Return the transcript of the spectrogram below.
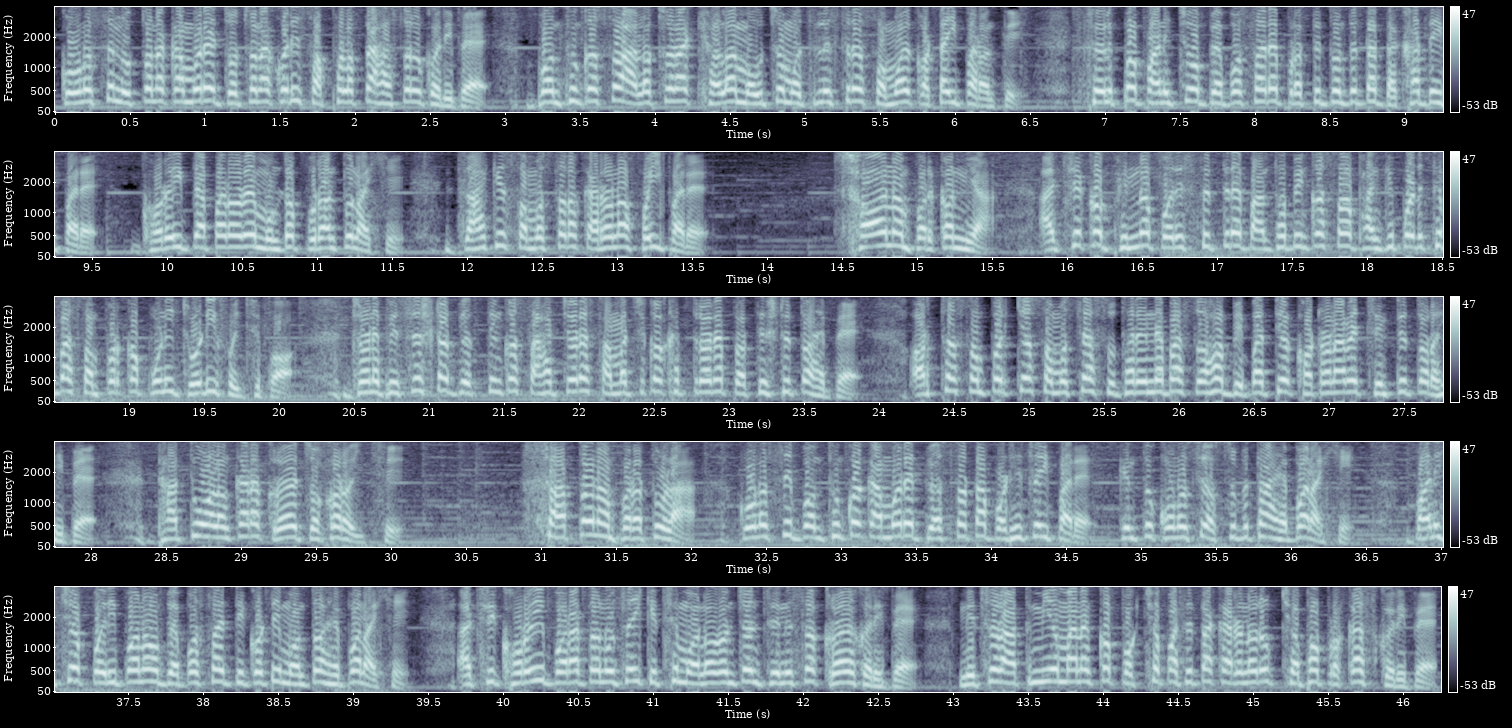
କୌଣସି ନୂତନ କାମରେ ଯୋଜନା କରି ସଫଳତା ହାସଲ କରିବେ। ବନ୍ଧୁଙ୍କ ସହ ଆଲୋଚନା ଖେଳ ମୌଜ ମଜଲିସରେ ସମୟ କଟାଇ ପାରନ୍ତି। ଶିଳ୍ପ ବାଣିଜ୍ୟ ଓ ବ୍ୟବସାୟରେ ପ୍ରତିଦ୍ୱନ୍ଦିତା ଦେଖାଦେଇପାରେ ଘରୋଇ ବ୍ୟାପାରରେ ମୁଣ୍ଡ ପୁରାନ୍ତୁ ନାହିଁ ଯାହାକି ସମସ୍ୟାର କାରଣ ହୋଇପାରେ। ଛଅ ନମ୍ବର କନ୍ୟା ଆଜି ଏକ ଭିନ୍ନ ପରିସ୍ଥିତିରେ ବାନ୍ଧବୀଙ୍କ ସହ ଭାଙ୍ଗି ପଡ଼ିଥିବା ସମ୍ପର୍କ ପୁଣି ଯୋଡ଼ି ହୋଇଯିବ। ଜଣେ ବିଶିଷ୍ଟ ବ୍ୟକ୍ତିଙ୍କ ସାହାଯ୍ୟରେ ସାମାଜିକ କ୍ଷେତ୍ରରେ ପ୍ରତିଷ୍ଠିତ ହେବେ। ଅର୍ଥ ସମ୍ପର୍କୀୟ ସମସ୍ୟା ସୁଧାରି ନେବା ସହ ବିବାଦୀୟ ଘଟଣାରେ ଚିନ୍ତିତ ରହିବେ। ଧାତୁ ଅଳଙ୍କାର କ୍ରୟ ଯୋଗ ରହିଛି। ସାତ ନମ୍ବର ତୁଳା। କୌଣସି ବନ୍ଧୁଙ୍କ କାମରେ ବ୍ୟସ୍ତତା ବଢ଼ିଯାଇପାରେ କିନ୍ତୁ କୌଣସି ଅସୁବିଧା ହେବ ନାହିଁ। ବାଣିଜ୍ୟ ପରିବହନ ଓ ବ୍ୟବସାୟ ଦିଗଟି ମନ୍ଦ ହେବ ନାହିଁ। ଆଜି ଘରୋଇ ବରାଦ ଅନୁଯାୟୀ କିଛି ମନୋରଞ୍ଜନ ଜିନିଷ କ୍ରୟ କରିବେ। ନିଜର ଆତ୍ମୀୟମାନଙ୍କ ପକ୍ଷପାତିତା କାରଣରୁ କ୍ଷୋଭ ପ୍ରକାଶ କରିବେ।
